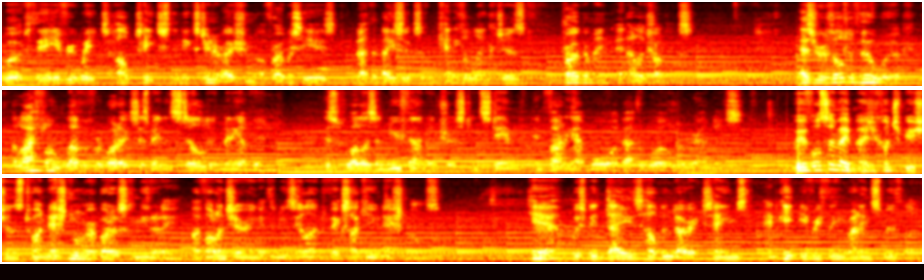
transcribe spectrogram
worked there every week to help teach the next generation of roboteers about the basics of mechanical linkages, programming and electronics. As a result of her work, a lifelong love of robotics has been instilled in many of them, as well as a newfound interest in STEM and finding out more about the world around us. We have also made major contributions to our national robotics community by volunteering at the New Zealand VexIQ Nationals. Here, we spent days helping direct teams and keep everything running smoothly.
